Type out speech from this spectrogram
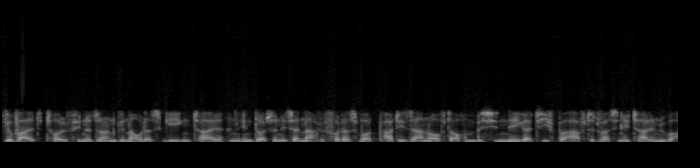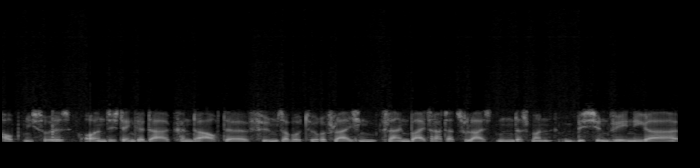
Gewalt toll findet, sondern genau das Gegenteil. In Deutschland ist ja nach wie vor das Wort Partisan oft auch ein bisschen negativ behaftet, was in Italien überhaupt nicht so ist. Und ich denke, da könnte auch der Film Saboteure vielleicht einen kleinen Beitrag dazu leisten, dass man ein bisschen weniger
